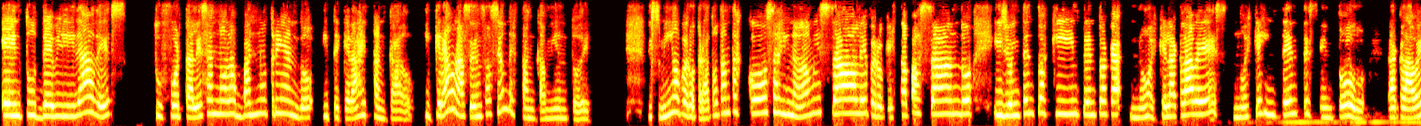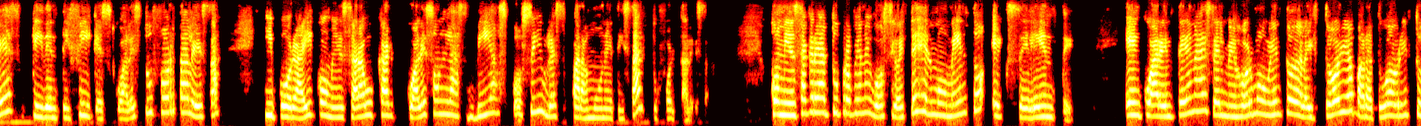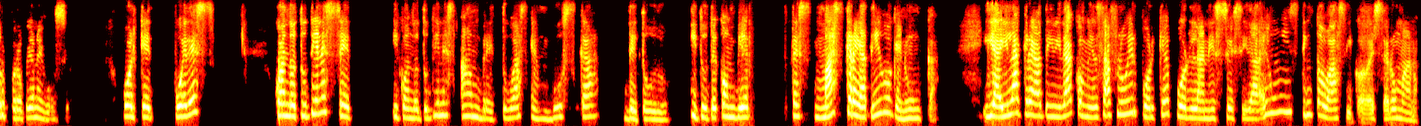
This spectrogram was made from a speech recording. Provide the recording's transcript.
en tus debilidades, tus fortalezas no las vas nutriendo y te quedas estancado. Y crea una sensación de estancamiento, de, Dios mío, pero trato tantas cosas y nada me sale, pero ¿qué está pasando? Y yo intento aquí, intento acá. No, es que la clave es, no es que intentes en todo, la clave es que identifiques cuál es tu fortaleza y por ahí comenzar a buscar cuáles son las vías posibles para monetizar tu fortaleza. Comienza a crear tu propio negocio. Este es el momento excelente. En cuarentena es el mejor momento de la historia para tú abrir tu propio negocio. Porque puedes, cuando tú tienes sed y cuando tú tienes hambre, tú vas en busca de todo y tú te conviertes más creativo que nunca. Y ahí la creatividad comienza a fluir. ¿Por qué? Por la necesidad. Es un instinto básico del ser humano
